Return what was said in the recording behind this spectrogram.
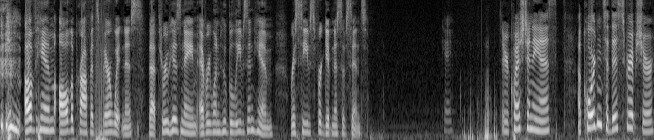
of him all the prophets bear witness that through his name everyone who believes in him receives forgiveness of sins. Okay. So your question is according to this scripture,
